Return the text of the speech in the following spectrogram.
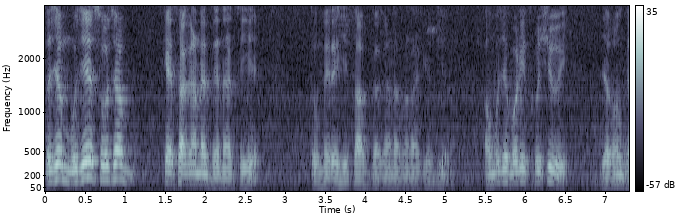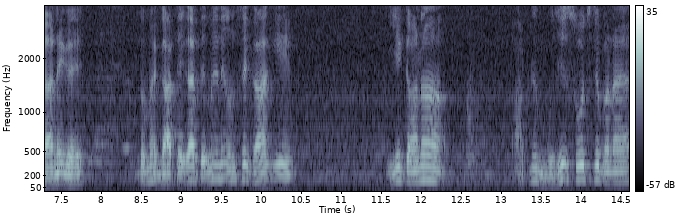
तो जब मुझे सोचा कैसा गाना देना चाहिए तो मेरे हिसाब का गाना बना के दिया। और मुझे बड़ी खुशी हुई, जब हम गाने गए तो मैं गाते गाते मैंने उनसे कहा कि ये गाना आपने मुझे सोच के बनाया।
